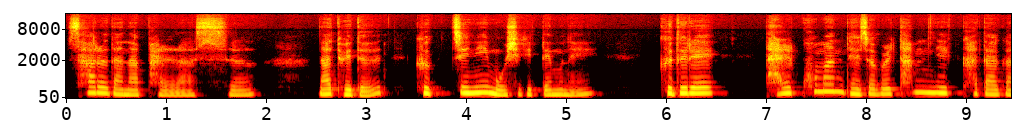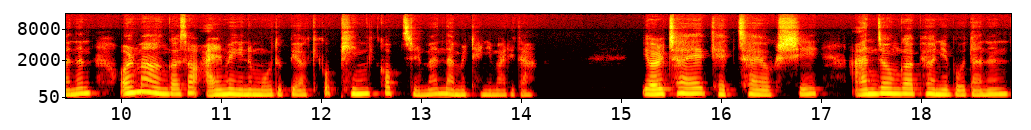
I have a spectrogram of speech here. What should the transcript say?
사르다나 팔라스 나 되듯 극진히 모시기 때문에 그들의 달콤한 대접을 탐닉하다가는 얼마 안 가서 알맹이는 모두 빼앗기고 빈 껍질만 남을 테니 말이다. 열차의 객차 역시 안전과 편의보다는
